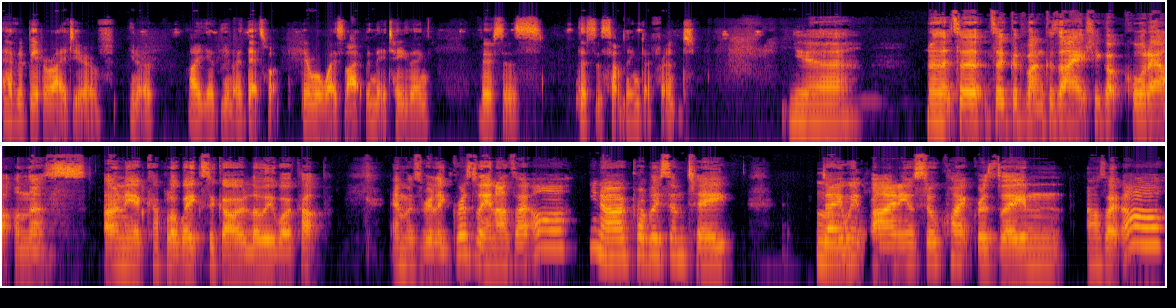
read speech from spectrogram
have a better idea of you know oh you know, that's what they're always like when they're teething versus this is something different. Yeah. No, that's a, it's a good one because I actually got caught out on this only a couple of weeks ago. Louis woke up and was really grizzly, and I was like, oh, you know, probably some teeth. Day mm. went by and he was still quite grizzly, and I was like, oh,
